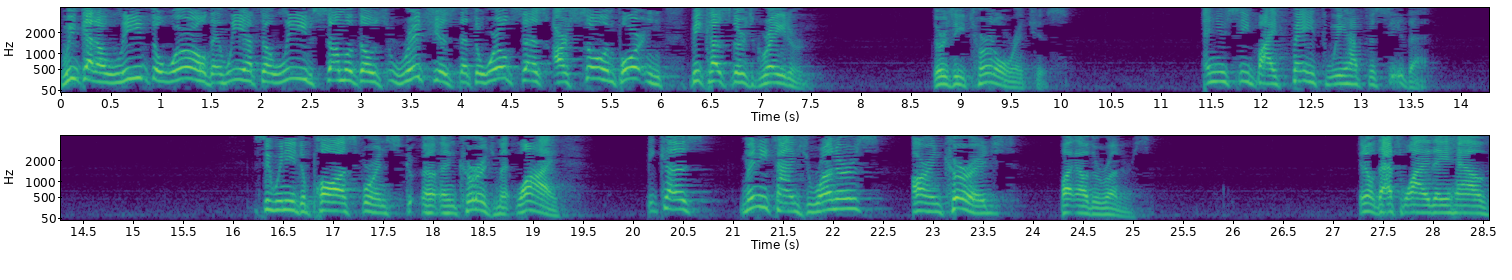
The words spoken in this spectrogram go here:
we've got to leave the world and we have to leave some of those riches that the world says are so important because there's greater. There's eternal riches. And you see, by faith, we have to see that. See, we need to pause for uh, encouragement. Why? Because many times runners are encouraged by other runners. You know, that's why they have,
